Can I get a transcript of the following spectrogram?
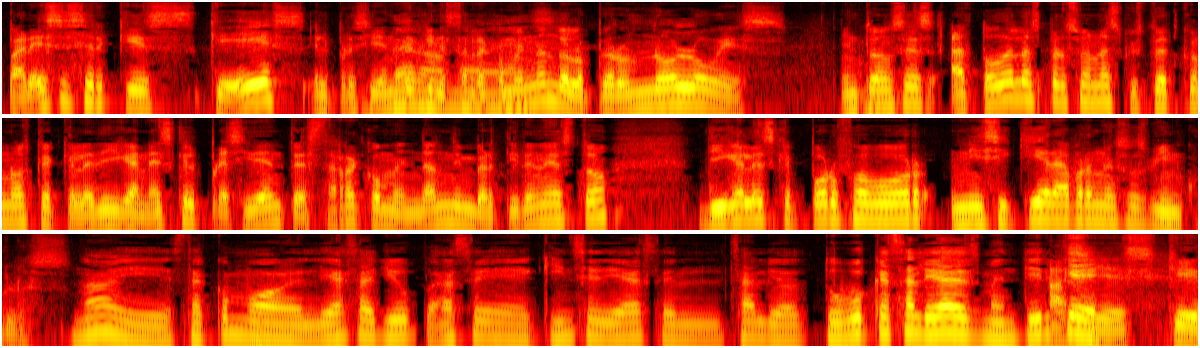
parece ser que es que es el presidente quien está recomendándolo, pero no lo es. Entonces, a todas las personas que usted conozca que le digan, es que el presidente está recomendando invertir en esto, dígales que por favor ni siquiera abran esos vínculos. No, y está como Elías Ayub, hace 15 días él salió, tuvo que salir a desmentir que, es, que,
